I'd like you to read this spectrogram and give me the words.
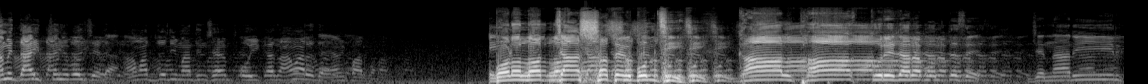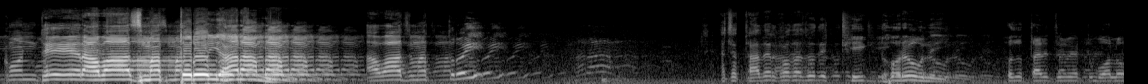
আমি দায়িত্ব নিয়ে বলছি এটা। আমার যদি মাদিন সাহেব ওই কাজ আমারে দেয় আমি পারব না। বড় লজ্জার সাথে বলছি গাল ফাঁক করে যারা বলতেছে যে নারীর কণ্ঠের আওয়াজ মাত্রই হারাম। আওয়াজ মাত্রই আচ্ছা তাদের কথা যদি ঠিক ধরেও নেই। হুজুর, তাহলে তুমি একটু বলো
